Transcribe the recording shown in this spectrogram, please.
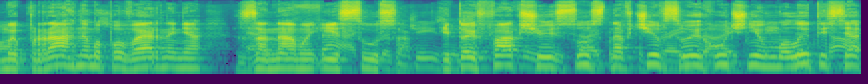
Ми прагнемо повернення за нами Ісуса, і той факт, що Ісус навчив своїх учнів молитися.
